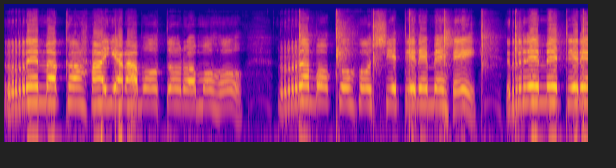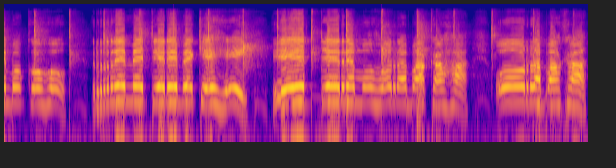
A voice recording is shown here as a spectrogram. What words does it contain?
Remaka Hayaraboto Ramoho, Ramoko Sheteremehe, Remeteremokoho, Remeterebekehe, Eteremoho Rabakaha, Oh Rabaka,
